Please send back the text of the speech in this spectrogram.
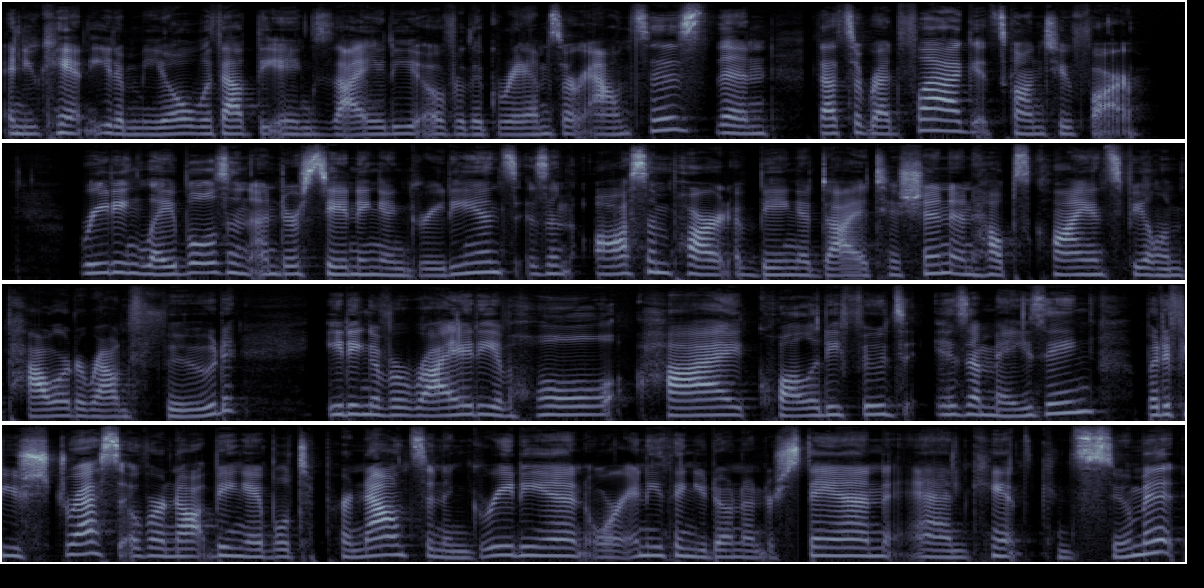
and you can't eat a meal without the anxiety over the grams or ounces, then that's a red flag. It's gone too far. Reading labels and understanding ingredients is an awesome part of being a dietitian and helps clients feel empowered around food. Eating a variety of whole, high quality foods is amazing. But if you stress over not being able to pronounce an ingredient or anything you don't understand and can't consume it,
